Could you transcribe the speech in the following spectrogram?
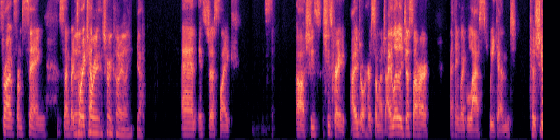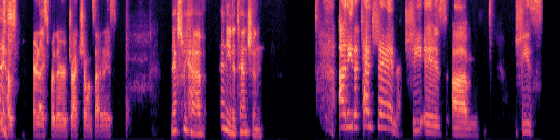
from from Sing, sung by uh, Tori Tori, Tori Kelly, yeah. And it's just like, uh, she's she's great. I adore her so much. I literally just saw her, I think like last weekend because she nice. was hosting Paradise for their drag show on Saturdays. Next, we have I Need Attention. I Need Attention. She is, um, she's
